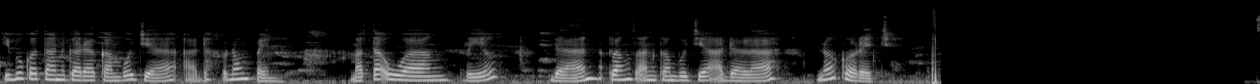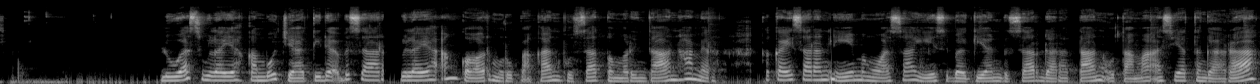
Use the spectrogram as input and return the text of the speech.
Ibu kota negara Kamboja ada Phnom Penh. Mata uang real dan bangsaan Kamboja adalah Nokorech. Luas wilayah Kamboja tidak besar. Wilayah Angkor merupakan pusat pemerintahan Hamer. Kekaisaran ini menguasai sebagian besar daratan utama Asia Tenggara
